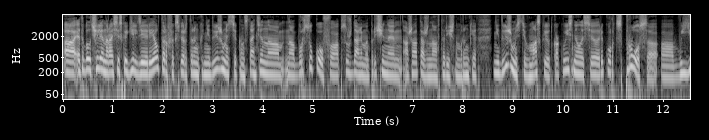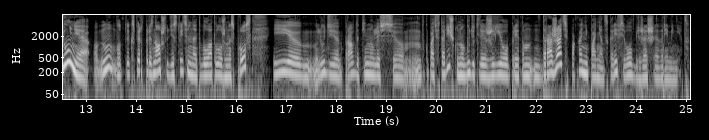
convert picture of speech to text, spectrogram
А, это был член Российской гильдии риэлторов, эксперт рынка недвижимости Константин а, Бурсуков. Обсуждали мы причины ажиотажа на вторичном рынке недвижимости в Москве. Вот, как выяснилось, рекорд спроса в июне. Ну, вот эксперт признал, что действительно это был отложенный спрос, и люди, правда, кинулись э, покупать вторичку, но будет ли жилье при этом дорожать, пока непонятно. Скорее всего, в ближайшее время нет.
